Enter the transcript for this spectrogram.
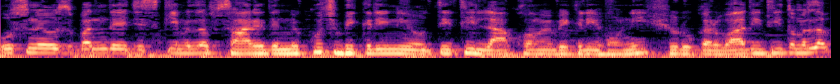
उसने उस बंदे जिसकी मतलब सारे दिन में कुछ बिक्री नहीं होती थी, लाखों में बिक्री होनी शुरू करवा दी थी। तो मतलब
